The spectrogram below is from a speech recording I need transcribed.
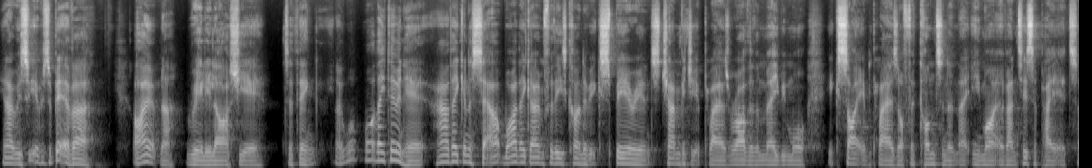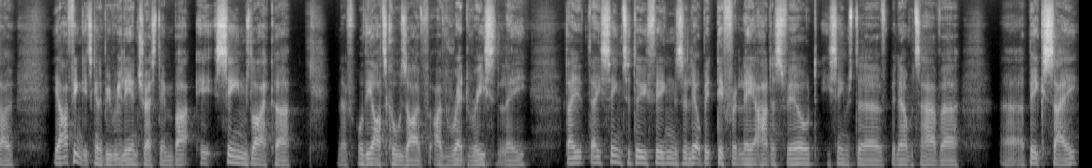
you know, it was it was a bit of a eye opener really last year to think, you know, what what are they doing here? How are they going to set up? Why are they going for these kind of experienced championship players rather than maybe more exciting players off the continent that you might have anticipated? So, yeah, I think it's going to be really interesting. But it seems like a you know, all the articles I've I've read recently, they they seem to do things a little bit differently at Huddersfield. He seems to have been able to have a a big say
